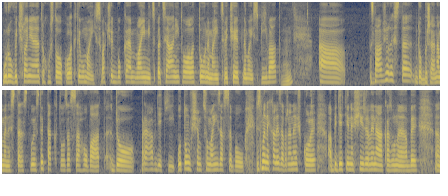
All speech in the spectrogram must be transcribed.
budou vyčleněné trochu z toho kolektivu, mají svačit bokem, mají mít speciální toaletu, nemají cvičit, nemají zpívat. Hmm. A Zvážili jste dobře na ministerstvu, jestli takto zasahovat do práv dětí, po tom všem, co mají za sebou. Když jsme nechali zavřené školy, aby děti nešířily nákazu, ne, aby eh,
